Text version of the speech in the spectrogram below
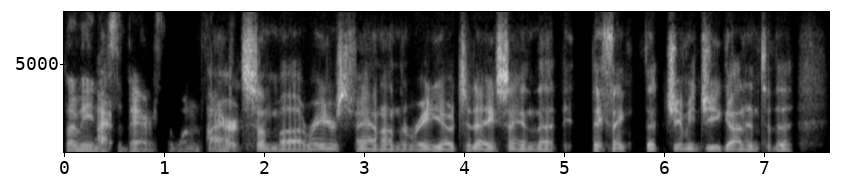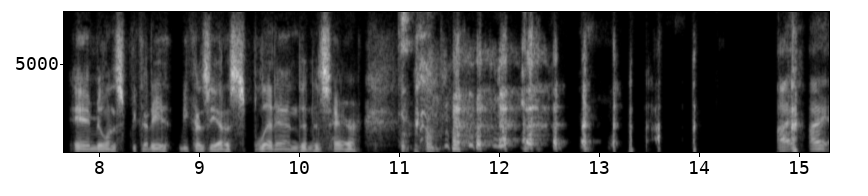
but i mean I- it's the bears the one and I heard some uh, Raiders fan on the radio today saying that they think that Jimmy G got into the ambulance because he because he had a split end in his hair. I, I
